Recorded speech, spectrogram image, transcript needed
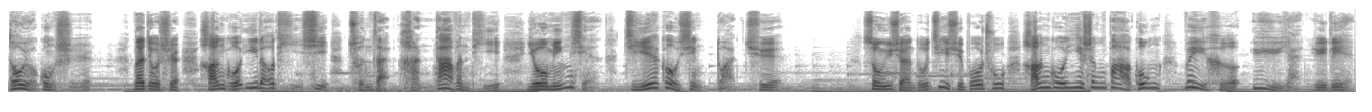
都有共识，那就是韩国医疗体系存在很大问题，有明显结构性短缺。宋宇选读继续播出：韩国医生罢工为何愈演愈烈？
